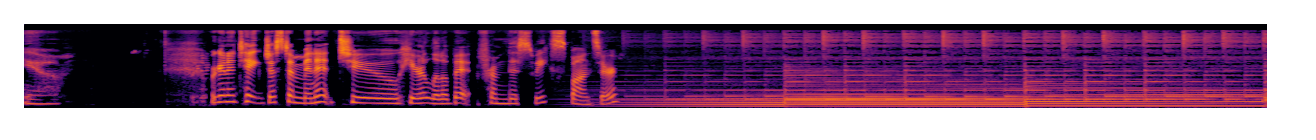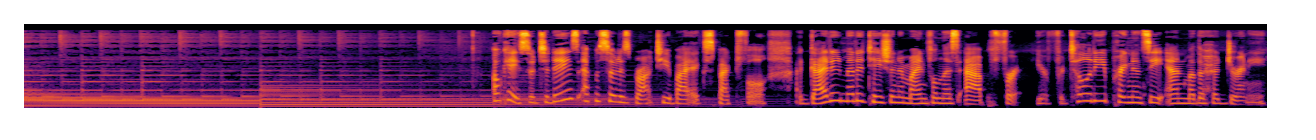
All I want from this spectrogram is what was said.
Yeah. We're going to take just a minute to hear a little bit from this week's sponsor. Okay, so today's episode is brought to you by Expectful, a guided meditation and mindfulness app for your fertility, pregnancy, and motherhood journey.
